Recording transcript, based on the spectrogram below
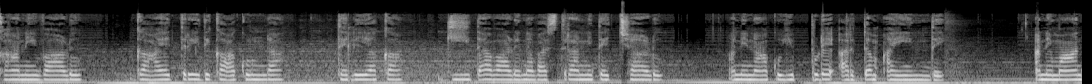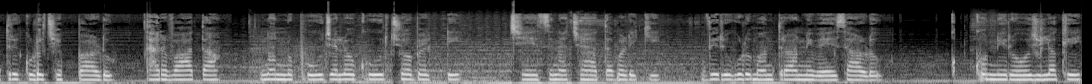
కానీ వాడు గాయత్రిది కాకుండా తెలియక గీత వాడిన వస్త్రాన్ని తెచ్చాడు అని నాకు ఇప్పుడే అర్థం అయింది అని మాంత్రికుడు చెప్పాడు. తర్వాత నన్ను పూజలో కూర్చోబెట్టి చేసిన చేతబడికి విరుగుడు మంత్రాన్ని వేశాడు. కొన్ని రోజులకి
